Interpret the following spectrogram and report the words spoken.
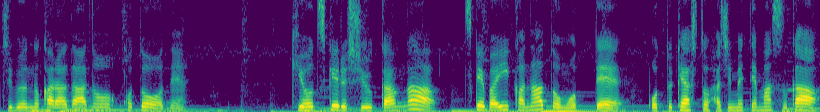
自分の体のことをね気をつける習慣がつけばいいかなと思ってポッドキャストを始めてますが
